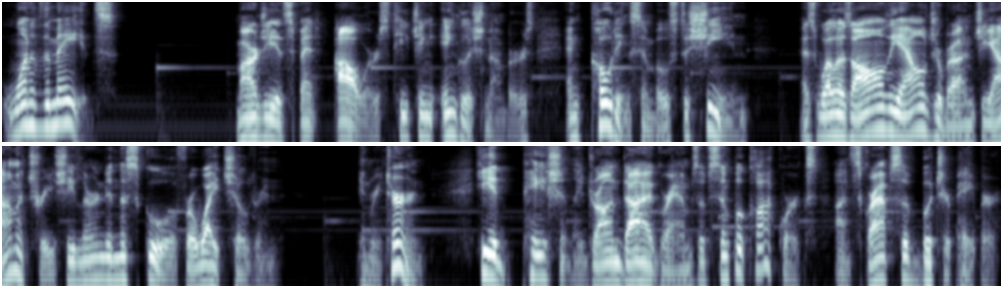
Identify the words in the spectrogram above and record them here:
one of the maids. Margie had spent hours teaching English numbers and coding symbols to Sheen, as well as all the algebra and geometry she learned in the school for white children. In return, he had patiently drawn diagrams of simple clockworks on scraps of butcher paper,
